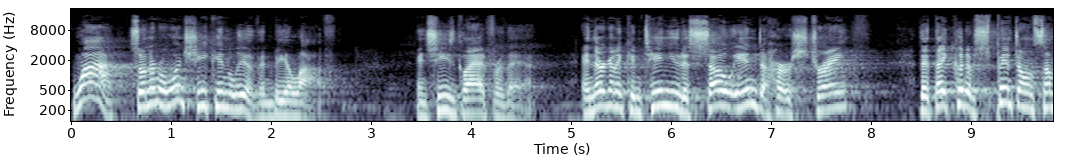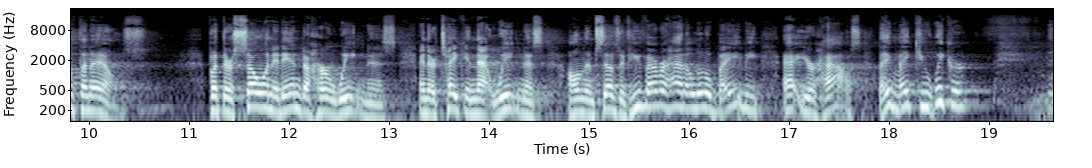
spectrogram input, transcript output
Why? So, number one, she can live and be alive. And she's glad for that. And they're going to continue to sow into her strength that they could have spent on something else. But they're sowing it into her weakness and they're taking that weakness on themselves. If you've ever had a little baby at your house, they make you weaker.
